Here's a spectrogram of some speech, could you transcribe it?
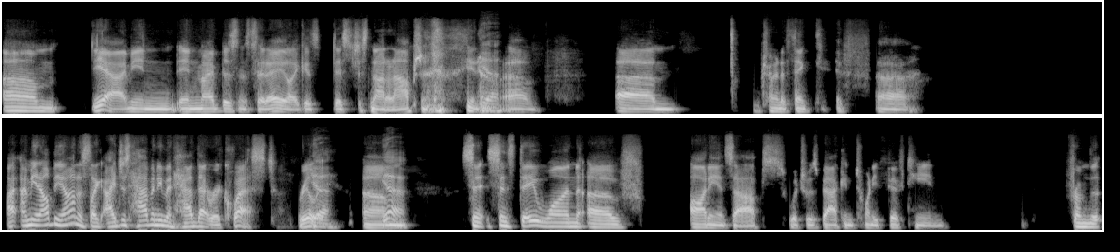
um yeah, I mean, in my business today, like it's it's just not an option. you know. Yeah. Um, um, I'm trying to think if. Uh, I, I, mean, I'll be honest. Like, I just haven't even had that request. Really. Yeah. Um, yeah. Since since day one of Audience Ops, which was back in 2015, from the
